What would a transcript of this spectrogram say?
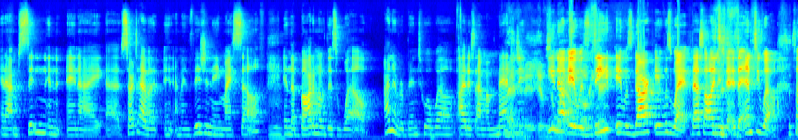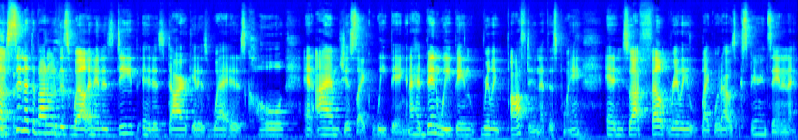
and I'm sitting and and I uh, start to have a, and I'm envisioning myself Mm. in the bottom of this well. I never been to a well. I just I'm imagining, Imagine it- it you know, well. it was Okay. deep, it was dark, it was wet. That's all I need to know. It's an empty well. So I'm sitting at the bottom of this well, and it is deep, it is dark, it is wet, it is cold, and I'm just like weeping. And I had been weeping really often at this point, and so I felt really like what I was experiencing, and I,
